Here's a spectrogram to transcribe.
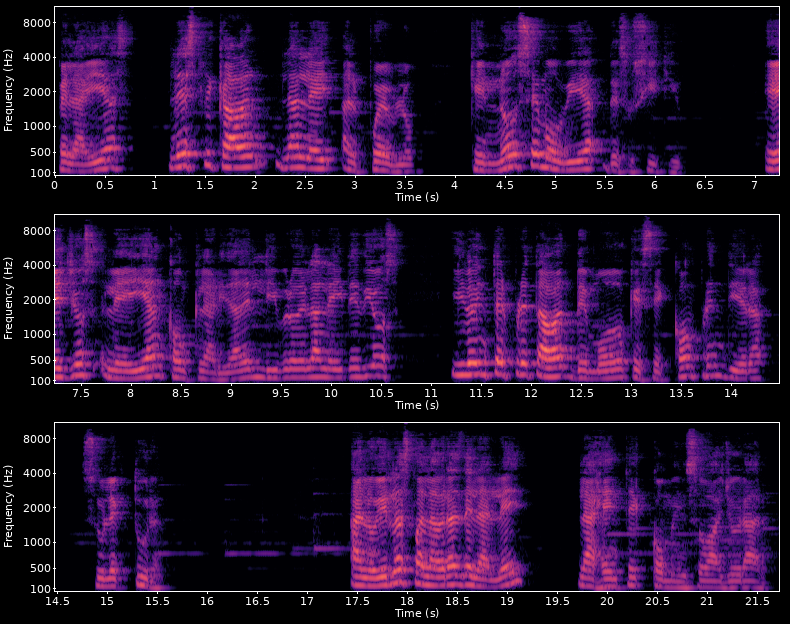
Pelaías, le explicaban la ley al pueblo, que no se movía de su sitio. Ellos leían con claridad el libro de la ley de Dios y lo interpretaban de modo que se comprendiera su lectura. Al oír las palabras de la ley, la gente comenzó a llorar.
